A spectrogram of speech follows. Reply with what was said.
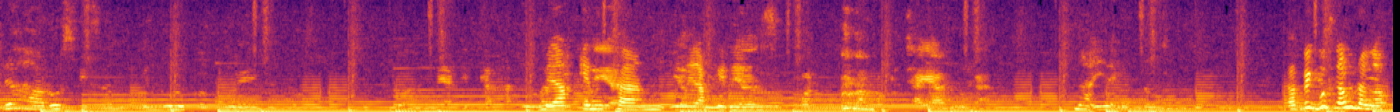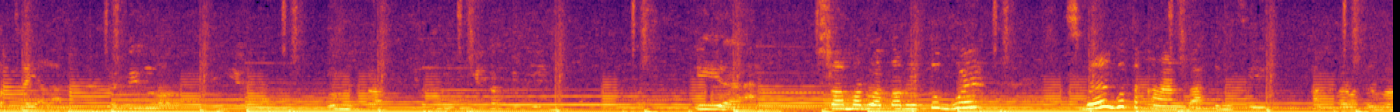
dia harus bisa buktiin dulu ke gue gitu. meyakinkan hati meyakinkan ya. meyakinin support kepercayaan kan. nah iya itu tapi gue sekarang udah nggak percaya lagi lu ya lu minta tujuan Iya, selama dua tahun itu gue sebenarnya gue tekanan batin sih antara sama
